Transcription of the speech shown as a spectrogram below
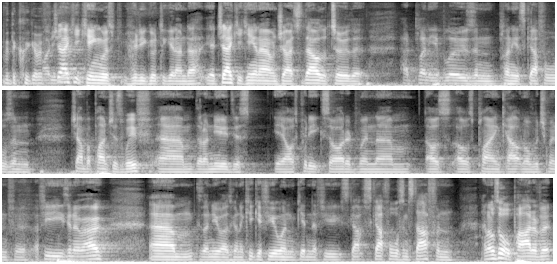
with the click of a oh, finger? Jakey King was pretty good to get under. Yeah, Jakey King and Aaron Jones, they were the two that had plenty of blues and plenty of scuffles and jumper punches with um, that I knew just yeah I was pretty excited when um, I was I was playing Carlton or Richmond for a few years in a row because um, I knew I was going to kick a few and get in a few scuffles and stuff and and I was all part of it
